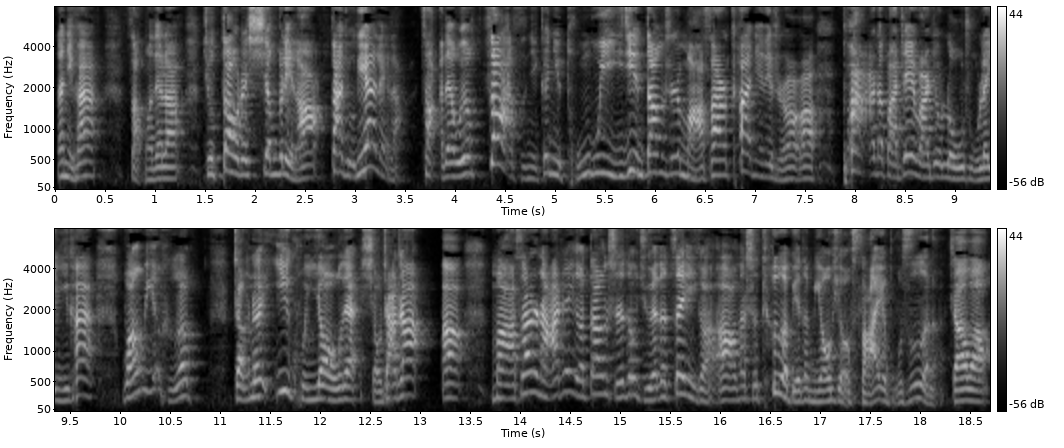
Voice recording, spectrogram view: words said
那你看怎么的了？就到这香格里拉大酒店来了，咋的？我要炸死你，跟你同归于尽。当时马三看见的时候啊，啪的把这玩意儿就搂出来，一看王平和整着一捆腰的小渣渣啊，马三拿这个，当时都觉得这个啊，那是特别的渺小，啥也不是了，知道吧？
